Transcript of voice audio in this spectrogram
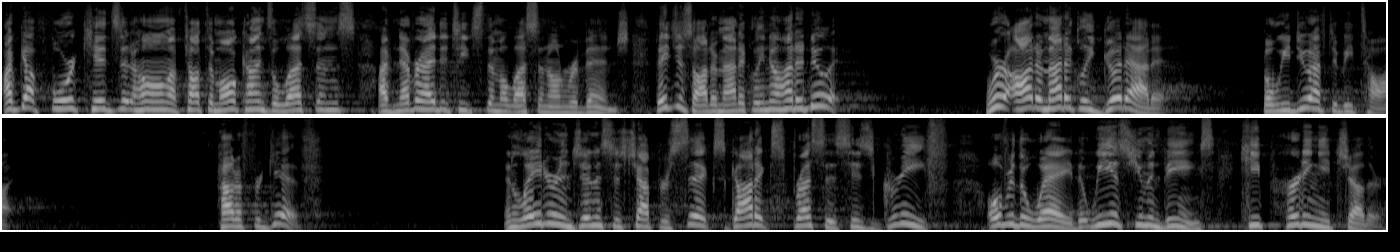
I've got four kids at home. I've taught them all kinds of lessons. I've never had to teach them a lesson on revenge. They just automatically know how to do it. We're automatically good at it, but we do have to be taught how to forgive. And later in Genesis chapter 6, God expresses his grief over the way that we as human beings keep hurting each other.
